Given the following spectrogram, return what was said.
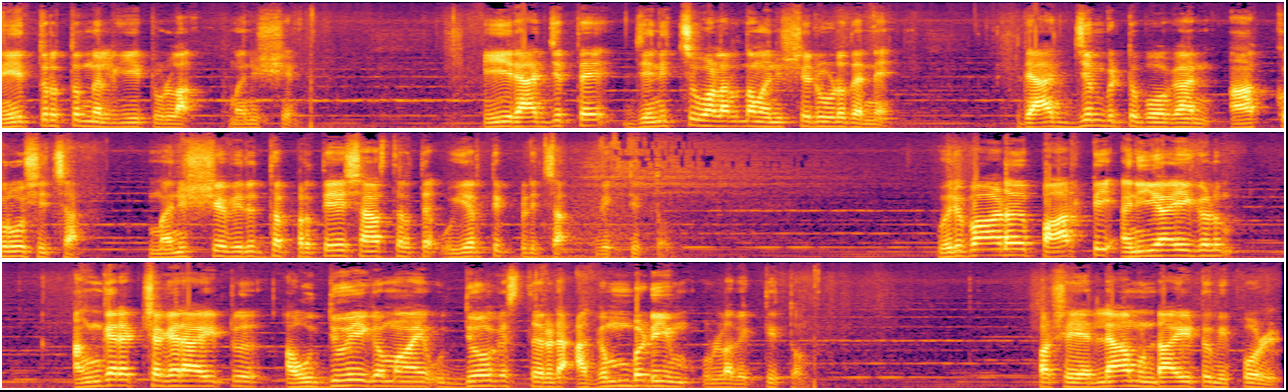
നേതൃത്വം നൽകിയിട്ടുള്ള മനുഷ്യൻ. ഈ രാജ്യത്തെ ജനിച്ചു വളർന്ന മനുഷ്യരോട് തന്നെ രാജ്യം വിട്ടുപോകാൻ ആക്രോശിച്ച മനുഷ്യവിരുദ്ധ പ്രത്യയശാസ്ത്രത്തെ ഉയർത്തിപ്പിടിച്ച വ്യക്തിത്വം. ഒരുപാട് പാർട്ടി അനുയായികളും അംഗരക്ഷകരായിട്ട് ഔദ്യോഗികമായ ഉദ്യോഗസ്ഥരുടെ അകമ്പടിയും ഉള്ള വ്യക്തിത്വം. പക്ഷേ എല്ലാം ഉണ്ടായിട്ടും ഇപ്പോൾ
